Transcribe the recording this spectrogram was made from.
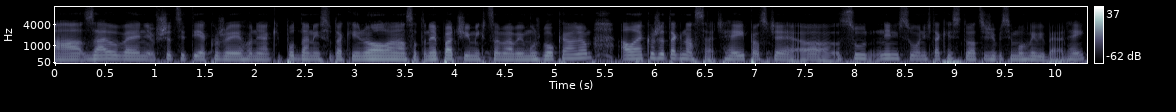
a zároveň všetci tí akože jeho nejakí poddaní sú takí, no ale nám sa to nepačí, my chceme, aby muž bol kráľom, ale akože tak nasať, hej, proste uh, sú, není sú oni v takej situácii, že by si mohli vyberať, hej.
